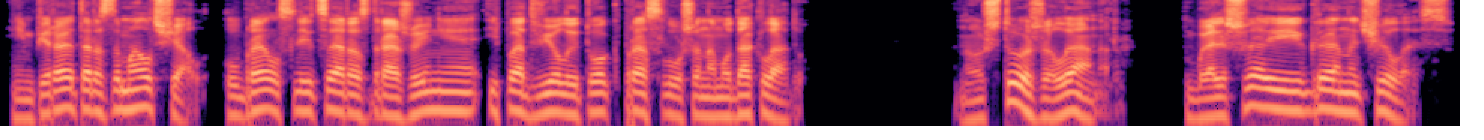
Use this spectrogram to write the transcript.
Император замолчал, убрал с лица раздражение и подвел итог прослушанному докладу. «Ну что же, Ланнер, Большая игра началась.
